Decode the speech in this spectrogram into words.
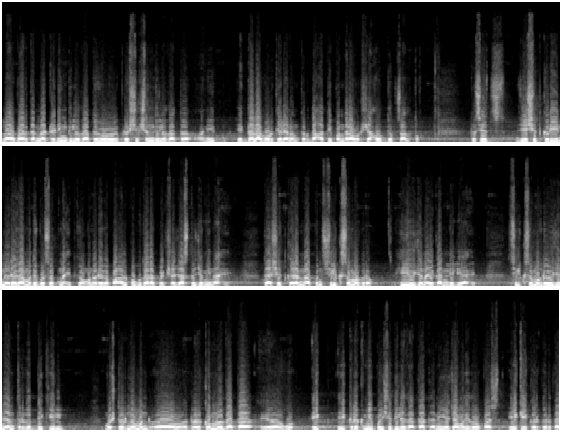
लाभार्थ्यांना ट्रेनिंग दिलं जातं वेळोवेळी प्रशिक्षण दिलं जातं आणि एकदा लागवड केल्यानंतर दहा ते पंधरा वर्ष हा उद्योग चालतो. तसेच जे शेतकरी नरेगामध्ये बसत नाहीत किंवा मनरेगा पा- अल्पभूधारकपेक्षा जास्त जमीन आहे त्या शेतकऱ्यांना आपण सिल्क समग्र ही योजना एक आणलेली आहे. सिल्क समग्र योजनेअंतर्गत देखील मस्टरनं मन रक्कम न जाता व- एक रकमी पैसे दिले जातात आणि याच्यामध्ये जवळपास एक एकर करता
